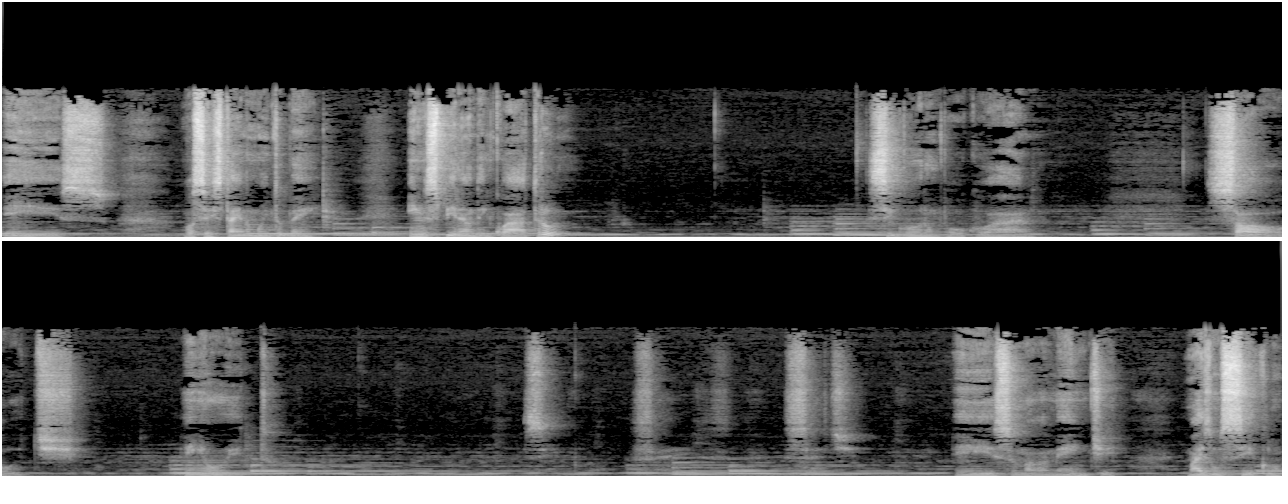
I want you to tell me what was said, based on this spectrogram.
Isso. Você está indo muito bem. Inspirando em quatro. Segura um pouco o ar. Solte em oito. Cinco, seis, sete. Isso novamente. Mais um ciclo.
